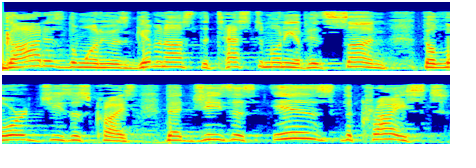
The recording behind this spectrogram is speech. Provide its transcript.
God is the one who has given us the testimony of his Son, the Lord Jesus Christ, that Jesus is the Christ,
